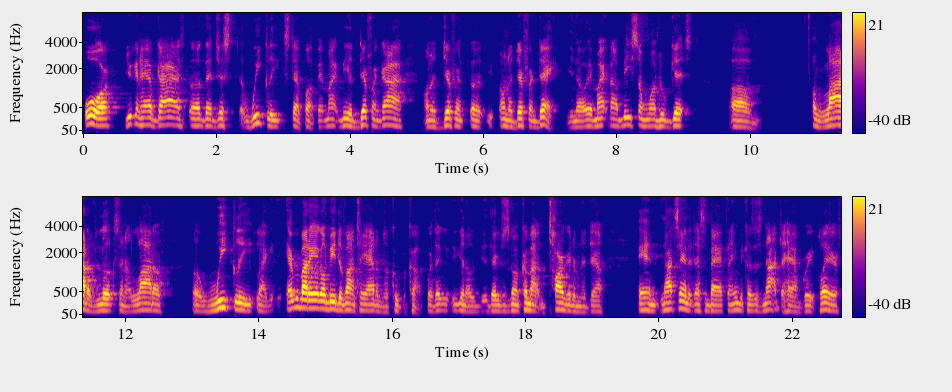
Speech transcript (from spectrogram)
or you can have guys uh, that just weekly step up. It might be a different guy on a different uh, on a different day. You know, it might not be someone who gets um, a lot of looks and a lot of uh, weekly. Like everybody ain't gonna be Davante Adams or Cooper Kupp, where they you know they're just gonna come out and target them to death. And not saying that that's a bad thing because it's not to have great players,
